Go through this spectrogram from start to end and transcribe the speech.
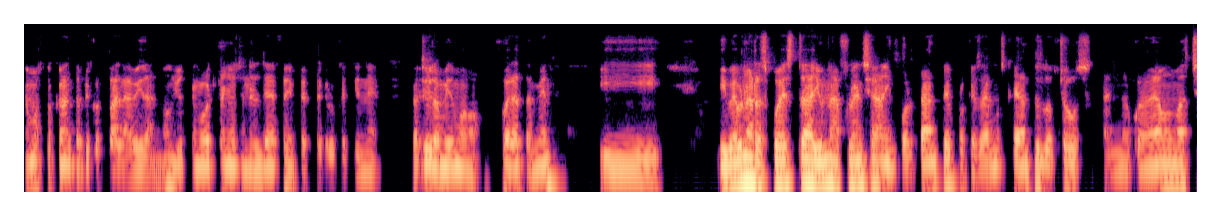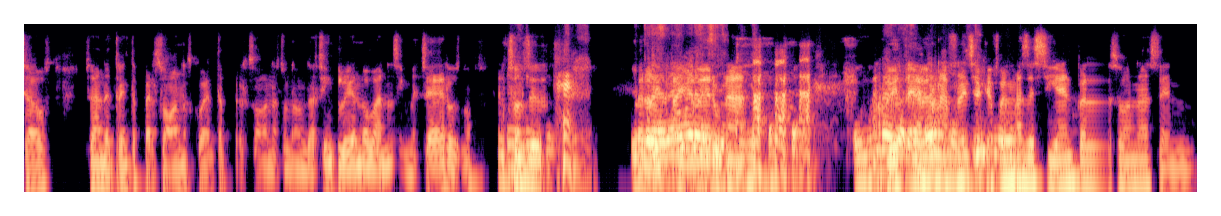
hemos tocado en Tampico toda la vida, ¿no? Yo tengo ocho años en el DF y Pepe creo que tiene casi lo mismo fuera también y, y ver una respuesta y una afluencia importante porque sabemos que antes los shows, cuando éramos más chavos, eran de 30 personas, 40 personas, una onda así, incluyendo bandas y meseros, ¿no? Entonces... Pero ahorita ya ver una, ahorita ver una Francia que fue más de 100 personas en,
